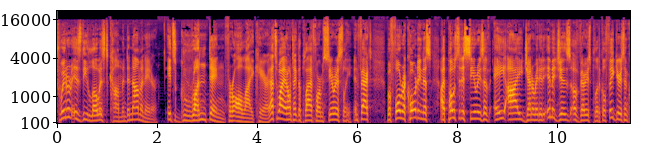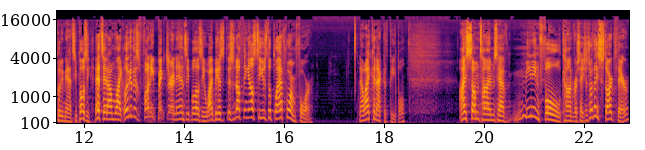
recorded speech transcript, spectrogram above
Twitter is the lowest common denominator. It's grunting for all I care. That's why I don't take the platform seriously. In fact, before recording this, I posted a series of AI generated images of various political figures, including Nancy Pelosi. That's it. I'm like, look at this funny picture of Nancy Pelosi. Why? Because there's nothing else to use the platform for. Now, I connect with people I sometimes have meaningful conversations, or they start there,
